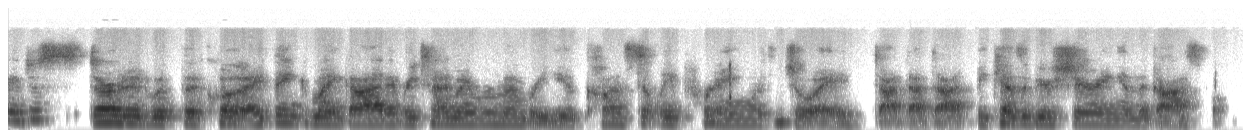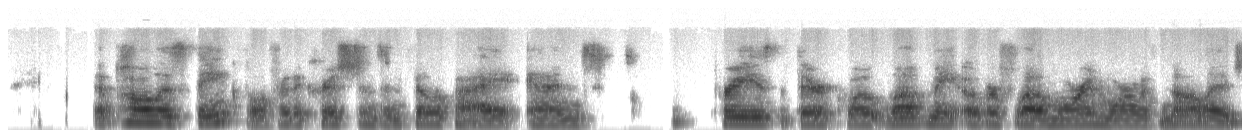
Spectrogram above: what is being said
I just started with the quote I thank my God every time I remember you, constantly praying with joy, dot, dot, dot, because of your sharing in the gospel. That Paul is thankful for the Christians in Philippi and prays that their quote, love may overflow more and more with knowledge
